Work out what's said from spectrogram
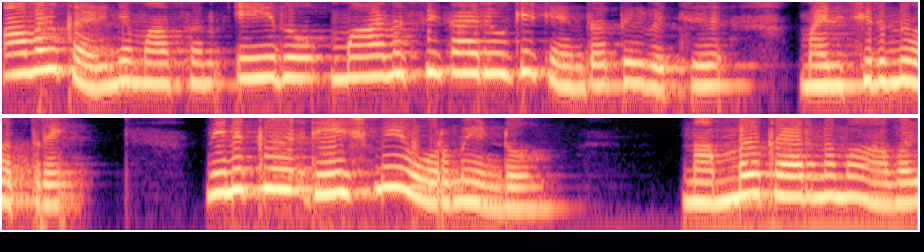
അവൾ കഴിഞ്ഞ മാസം ഏതോ മാനസികാരോഗ്യ കേന്ദ്രത്തിൽ വെച്ച് മരിച്ചിരുന്നു അത്രേ നിനക്ക് രേഷ്മയെ ഓർമ്മയുണ്ടോ? നമ്മൾ കാരണമാ അവൾ.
